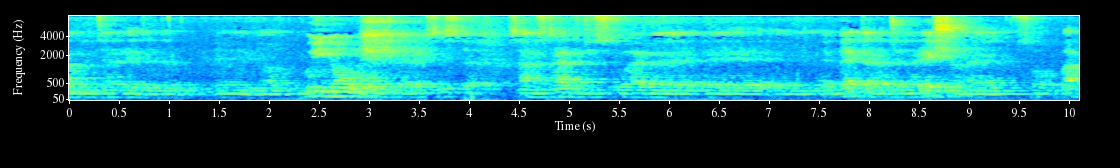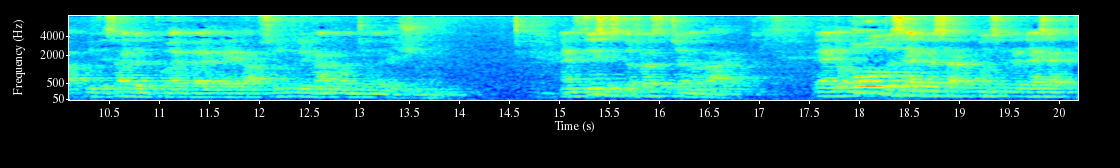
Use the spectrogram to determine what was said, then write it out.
you know, we know that there exist some strategies to have a, a, a better generation, so, but we decided to have an absolutely random generation. And this is the first Gen And all the centers are considered as active.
